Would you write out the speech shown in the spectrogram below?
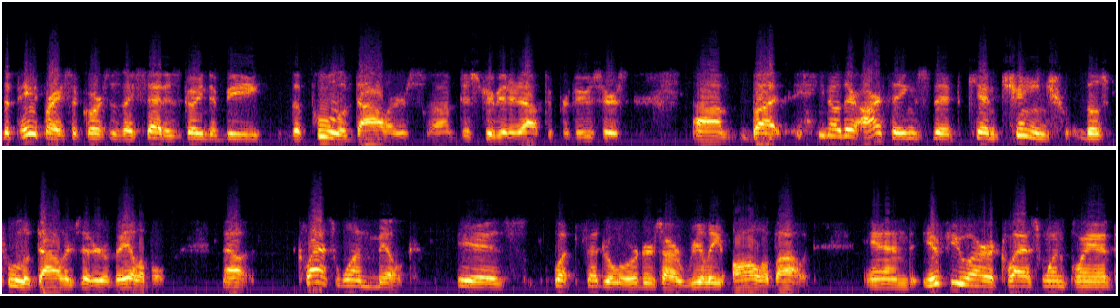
the pay price, of course, as I said, is going to be the pool of dollars uh, distributed out to producers. Um, but, you know, there are things that can change those pool of dollars that are available. Now, class one milk is what federal orders are really all about. And if you are a class one plant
